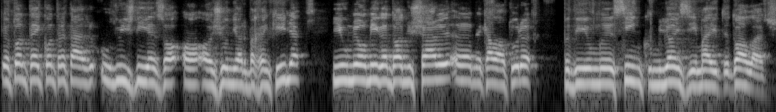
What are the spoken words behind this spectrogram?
eu tentei contratar o Luís Dias ao, Júnior Barranquilha e o meu amigo António Char, uh, naquela altura, pediu-me 5 milhões e meio de dólares.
